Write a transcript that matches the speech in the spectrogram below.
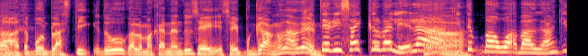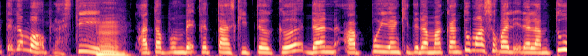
Uh, ataupun plastik tu kalau makanan tu saya saya pegang lah kan. Kita recycle balik lah. Ha. Kita bawa barang, kita kan bawa plastik. Hmm. Ataupun beg kertas kita ke dan apa yang kita dah makan tu masuk balik dalam tu.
